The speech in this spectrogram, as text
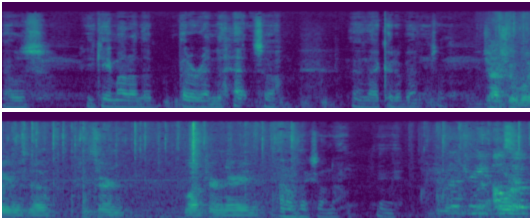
That was he came out on the better end of that, so than that could have been. So Joshua Williams, no concern long-term there either. I don't think so. No. Mm. Coach also,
